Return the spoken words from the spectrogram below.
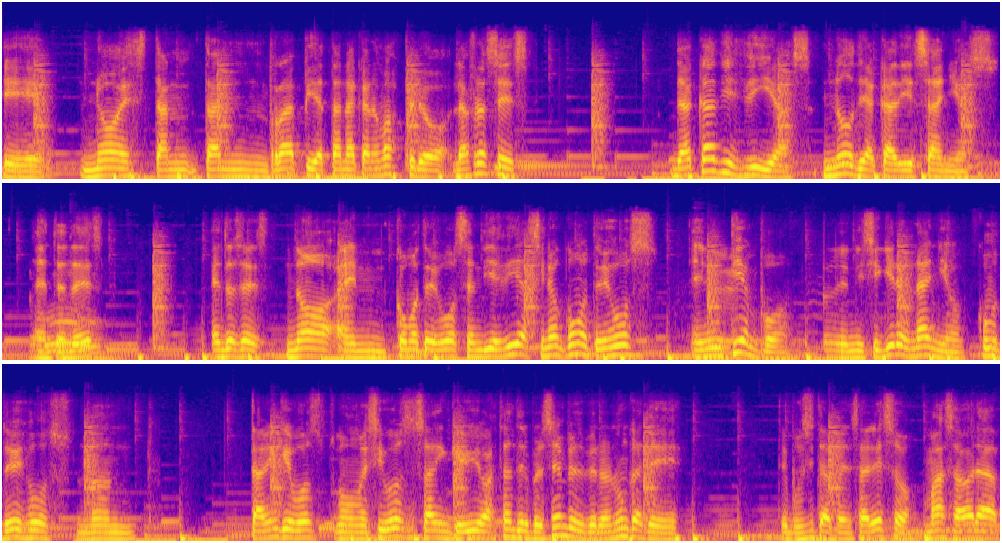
eh, no es tan, tan rápida, tan acá nomás, pero la frase es: de acá a 10 días, no de acá a 10 años. ¿Entendés? Uh. Entonces, no en cómo te ves vos en 10 días, sino cómo te ves vos en un tiempo, ni siquiera un año. ¿Cómo te ves vos? No, está bien que vos, como me decís vos, sos alguien que vive bastante el presente, pero nunca te, te pusiste a pensar eso. Más ahora,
